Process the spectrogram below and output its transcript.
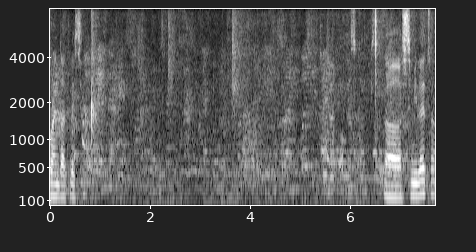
Run that, let's see. so what always comes. uh, simulator.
